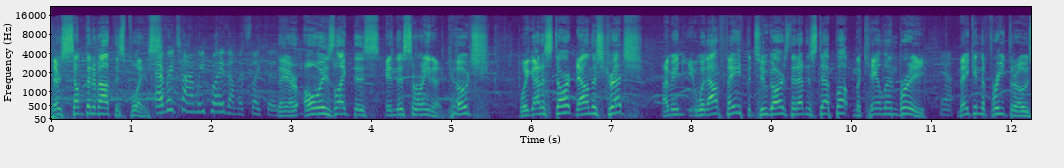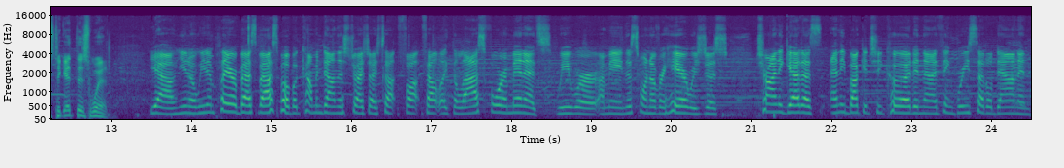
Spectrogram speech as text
There's something about this place. Every time we play them, it's like this. They are always like this in this arena. Coach, we got to start down the stretch. I mean, without faith, the two guards that had to step up, Mikayla and Bree, Yeah. making the free throws to get this win. Yeah, you know, we didn't play our best basketball, but coming down the stretch, I felt, like the last four minutes, we were, I mean, this one over here was just trying to get us any bucket she could. And then I think Bree settled down and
